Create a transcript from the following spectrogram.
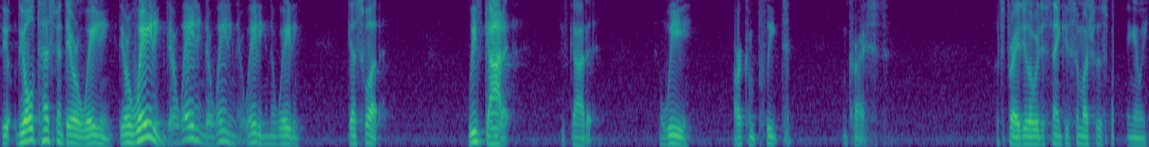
the, the Old Testament, they were waiting. They were waiting. They're waiting. They're waiting. They're waiting. And they're waiting. Guess what? We've got it. We've got it. We are complete in Christ. Let's pray. Dear Lord, we just thank you so much for this morning. And we,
